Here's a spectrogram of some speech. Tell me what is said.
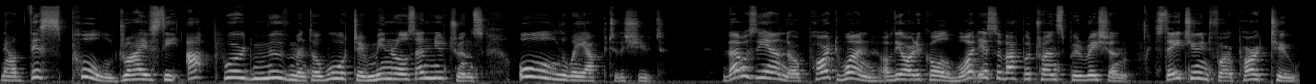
Now, this pull drives the upward movement of water, minerals, and nutrients all the way up to the shoot. That was the end of part one of the article What is Evapotranspiration? Stay tuned for part two.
